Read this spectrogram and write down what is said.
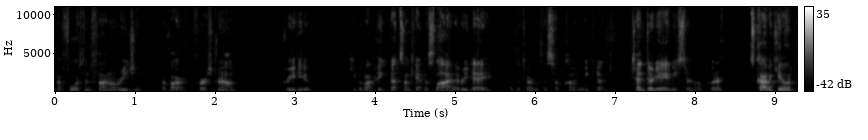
our fourth and final region of our first round preview. Keeping my big bets on campus live every day of the tournament this upcoming weekend, 10:30 a.m. Eastern on Twitter. It's Ky McKeon,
